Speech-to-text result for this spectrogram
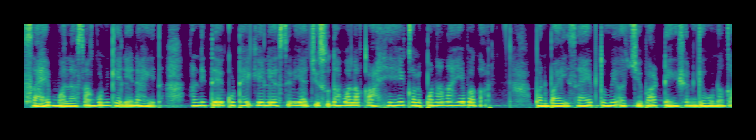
साहेब. मला सांगून गेले नाहीत. आणि ते कुठे गेले असतील याचीसुद्धा मला काहीही कल्पना नाही बघा. पण बाईसाहेब तुम्ही अजिबात टेन्शन घेऊ नका.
